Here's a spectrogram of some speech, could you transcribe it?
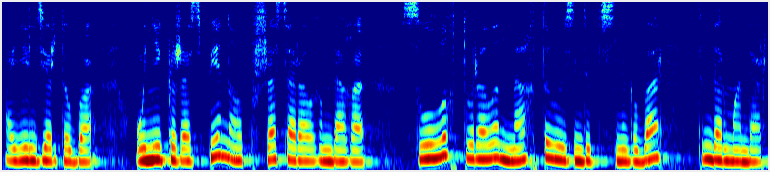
әйелдер тобы 12 жас пен 60 жас аралығындағы сұлулық туралы нақты өзіндік түсінігі бар тыңдармандар.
